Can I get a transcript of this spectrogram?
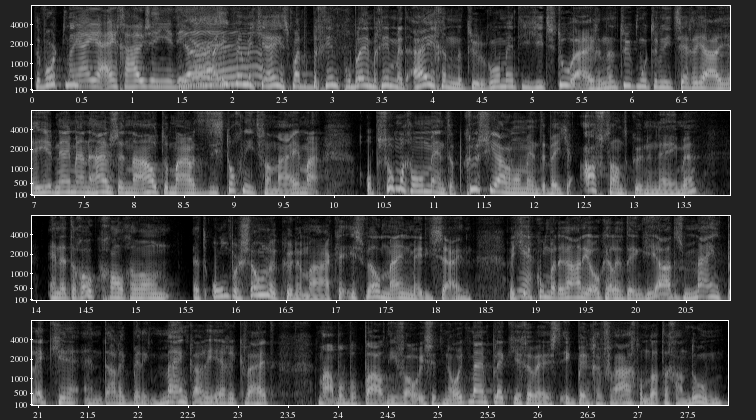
er wordt Maar niet... ja, je eigen huis en je dingen. Ja, ik ben met je eens. Maar het, begint, het probleem begint met eigen natuurlijk. Op het moment dat je iets toe-eigent. Natuurlijk moeten we niet zeggen... ja, hier neem mijn huis en mijn auto... maar het is toch niet van mij. Maar op sommige momenten, op cruciale momenten... een beetje afstand kunnen nemen... en het toch ook gewoon, gewoon het onpersoonlijk kunnen maken... is wel mijn medicijn. Weet je, Ja. ik kom bij de radio ook heel erg denken... ja, dat is mijn plekje en dadelijk ben ik mijn carrière kwijt. Maar op een bepaald niveau is het nooit mijn plekje geweest. Ik ben gevraagd om dat te gaan doen.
